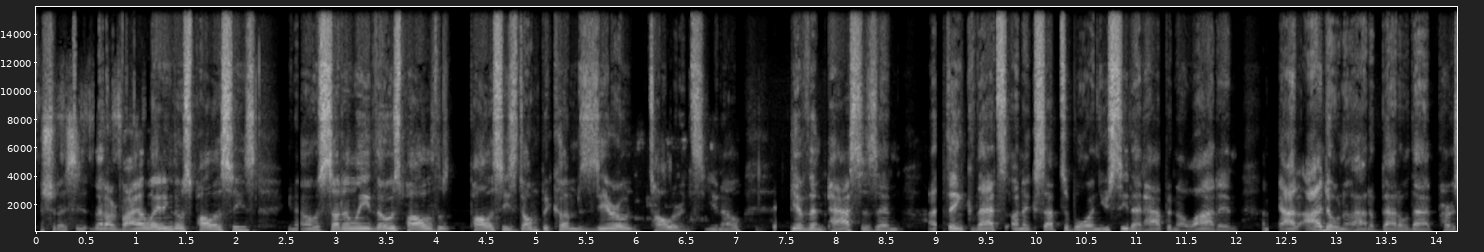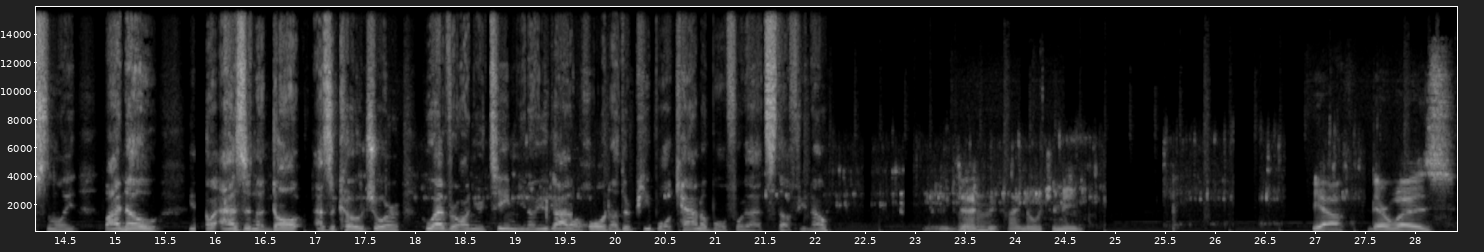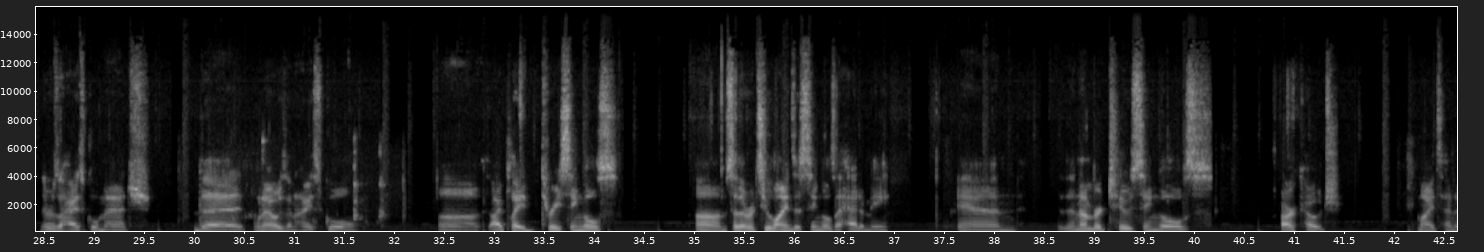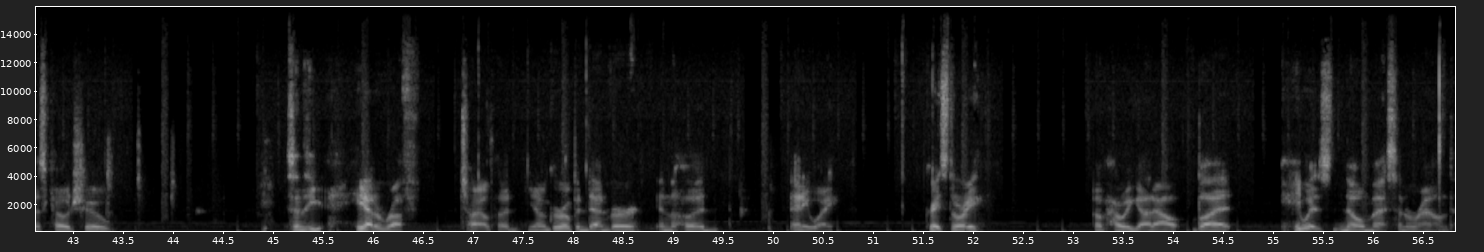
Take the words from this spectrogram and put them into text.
should I say that are violating those policies, you know, suddenly those pol- policies don't become zero tolerance, you know, give them passes. And I think that's unacceptable. And you see that happen a lot. And I, mean, I, I don't know how to battle that personally, but I know, you know, as an adult, as a coach or whoever on your team, you know, you got to hold other people accountable for that stuff, you know? Exactly. Mm-hmm. I know what you mean. Yeah, there was there was a high school match that when I was in high school, uh, I played three singles. Um, so there were two lines of singles ahead of me, and the number two singles, our coach, my tennis coach, who since he he had a rough childhood, you know, grew up in Denver in the hood. Anyway, great story of how he got out, but he was no messing around.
